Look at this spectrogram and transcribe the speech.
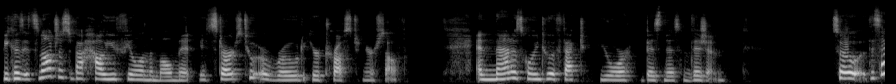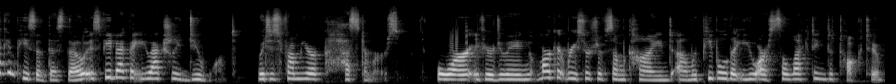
because it's not just about how you feel in the moment. It starts to erode your trust in yourself. And that is going to affect your business vision. So, the second piece of this, though, is feedback that you actually do want, which is from your customers, or if you're doing market research of some kind um, with people that you are selecting to talk to.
